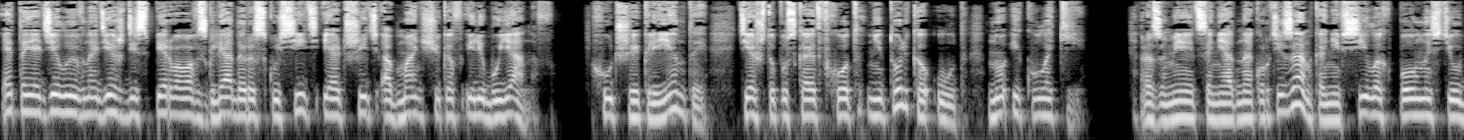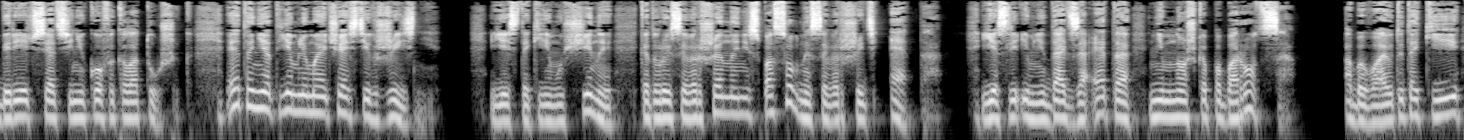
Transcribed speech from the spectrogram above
Это я делаю в надежде с первого взгляда раскусить и отшить обманщиков или буянов. Худшие клиенты — те, что пускают в ход не только ут, но и кулаки. Разумеется, ни одна куртизанка не в силах полностью уберечься от синяков и колотушек. Это неотъемлемая часть их жизни. Есть такие мужчины, которые совершенно не способны совершить это, если им не дать за это немножко побороться. А бывают и такие,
